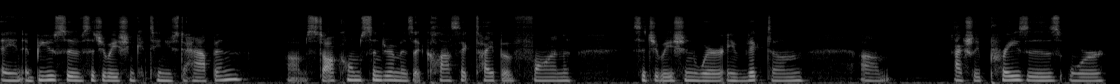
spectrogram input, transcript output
an abusive situation continues to happen. Um, Stockholm syndrome is a classic type of fawn situation where a victim um, actually praises or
